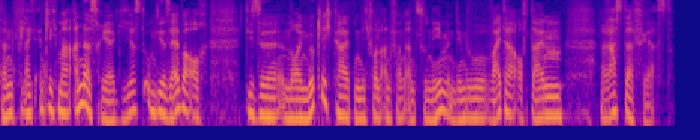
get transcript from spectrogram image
dann vielleicht endlich mal anders reagierst, um dir selber auch diese neuen Möglichkeiten nicht von Anfang an zu nehmen, indem du weiter auf deinem Raster fährst.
